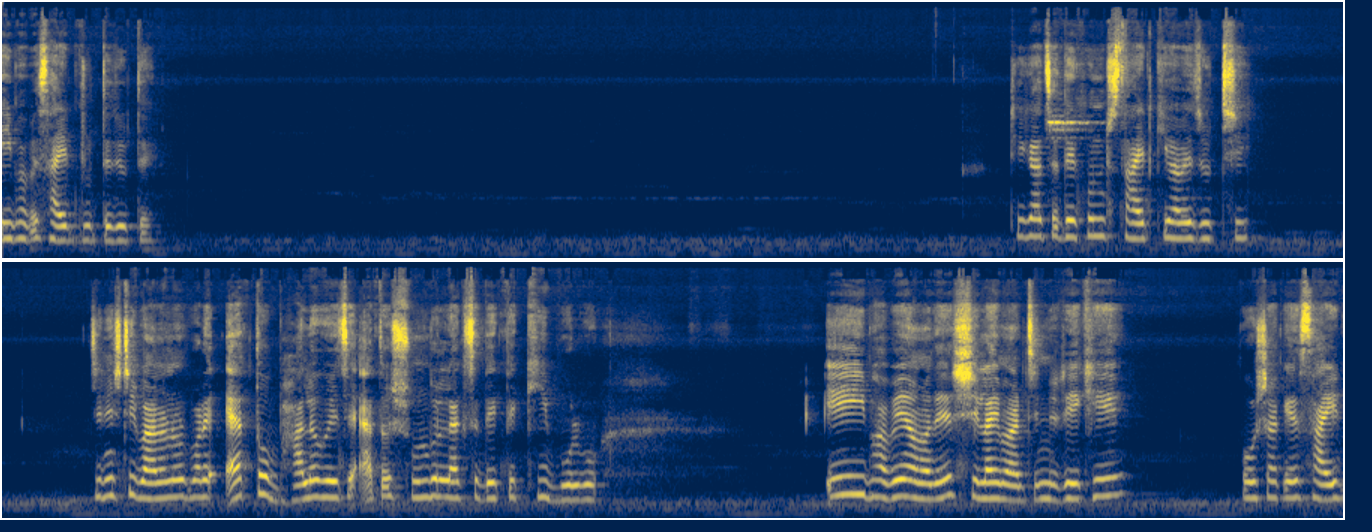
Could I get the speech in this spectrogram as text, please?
এইভাবে সাইড জুড়তে জুড়তে ঠিক আছে, দেখুন সাইড কীভাবে জুটছি। জিনিসটি বানানোর পরে এত ভালো হয়েছে, এত সুন্দর লাগছে, দেখতে কি বলব? এইভাবে আমাদের সেলাই মার্জিন রেখে পোশাকের সাইড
